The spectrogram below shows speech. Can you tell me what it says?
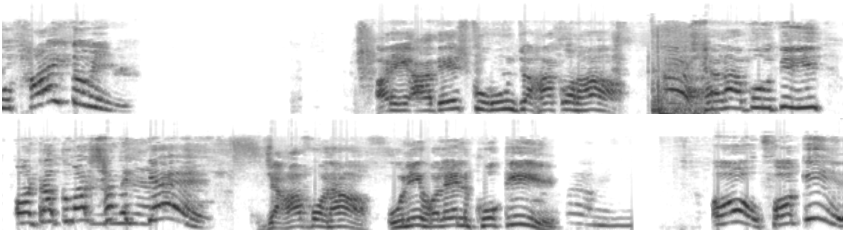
কোথায় তুমি? আরে আদেশ করুন যাহা কোনা সেনাপতি ওটা তোমার সাথে কে? জাহাপনা উনি হলেন ফকির। ও ফকির?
